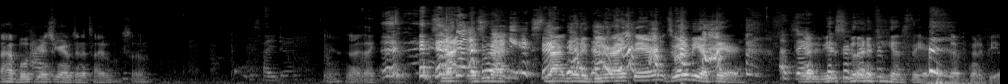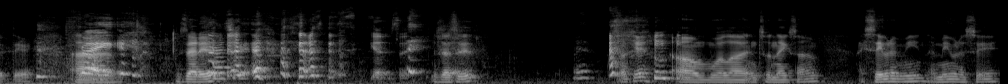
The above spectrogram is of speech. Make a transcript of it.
I have both your Instagrams in the title, so That's how you doing? yeah, like it's not it's not it's not going to be right there. It's going to be up there. Up It's going to be it's going to be up there. It's definitely going to be up there. Uh, Right. Is that it? yeah, that's it. Is that it? Yeah. Okay. Um. Well, uh, until next time, I say what I mean. I mean what I say.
